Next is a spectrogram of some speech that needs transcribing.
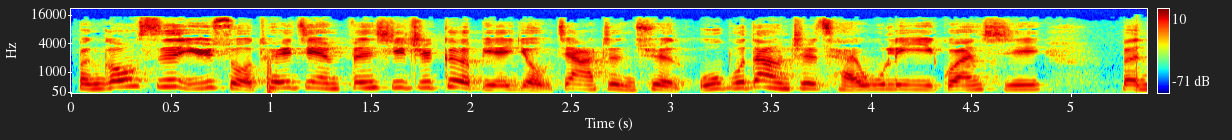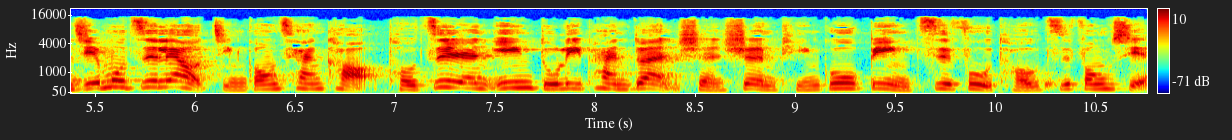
本公司与所推荐分析之个别有价证券无不当之财务利益关系。本节目资料仅供参考，投资人应独立判断、审慎评估并自负投资风险。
